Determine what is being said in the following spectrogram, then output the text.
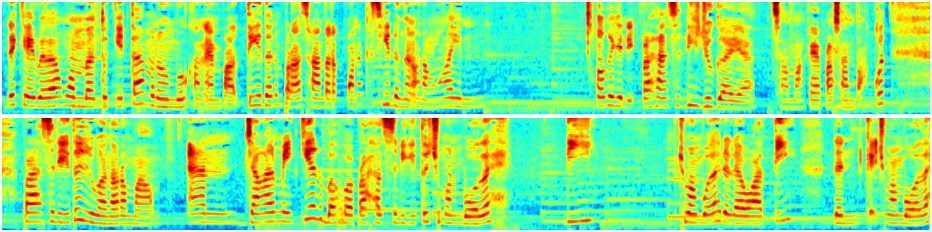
dia kayak bilang membantu kita menumbuhkan empati dan perasaan terkoneksi dengan orang lain. Oke okay, jadi perasaan sedih juga ya sama kayak perasaan takut. Perasaan sedih itu juga normal. And jangan mikir bahwa perasaan sedih itu cuma boleh di cuma boleh dilewati dan kayak cuma boleh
